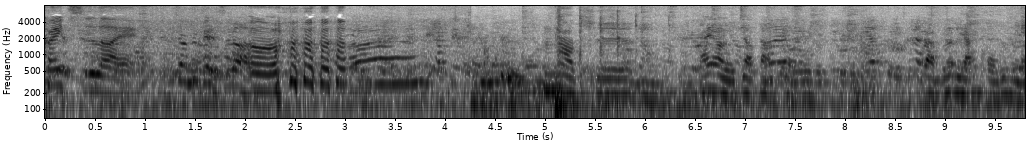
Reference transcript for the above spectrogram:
可以吃了哎，这样就可以吃了。嗯，很好吃。要有叫大口，不然不是两口就没了。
